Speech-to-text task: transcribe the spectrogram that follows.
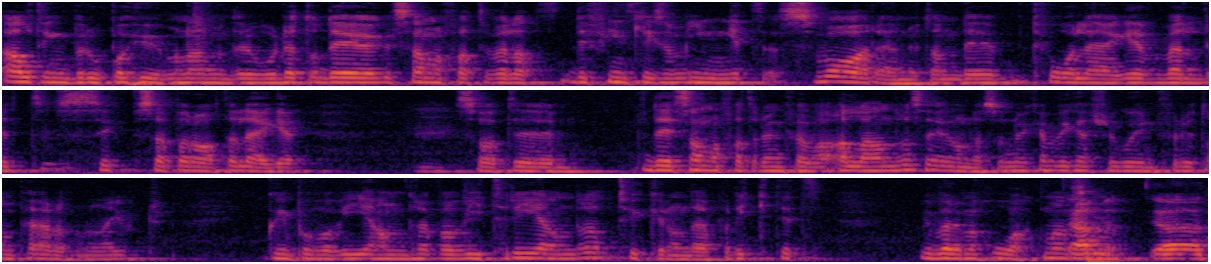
allting beror på hur man använder ordet och det sammanfattar väl att det finns liksom inget svar än utan det är två läger, väldigt se- separata läger. Så att det, det sammanfattar ungefär vad alla andra säger om det. Så nu kan vi kanske gå in, förutom Per då, som har gjort, gå in på vad vi andra, vad vi tre andra tycker om det här på riktigt. Vi börjar med Håkman. Ja, men, ja,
